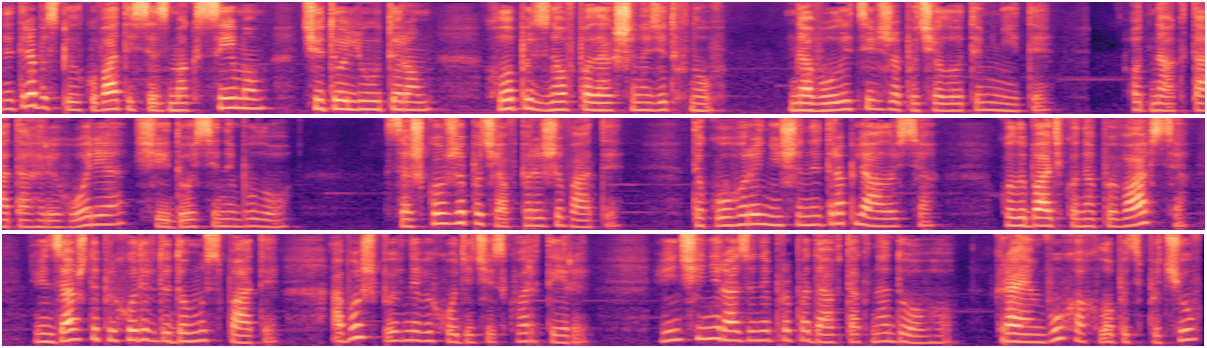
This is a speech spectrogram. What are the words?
Не треба спілкуватися з Максимом чи то Лютером. Хлопець знов полегшено зітхнув. На вулиці вже почало темніти. Однак тата Григорія ще й досі не було. Сашко вже почав переживати. Такого раніше не траплялося. Коли батько напивався, він завжди приходив додому спати або ж пив, не виходячи з квартири. Він ще ні разу не пропадав так надовго. Краєм вуха хлопець почув,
